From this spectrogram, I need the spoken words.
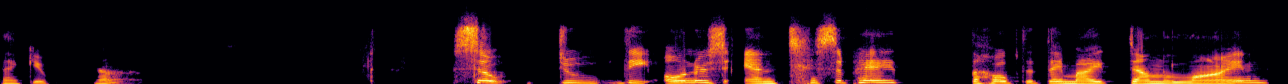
thank you. Yep. So do the owners anticipate the hope that they might down the line?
